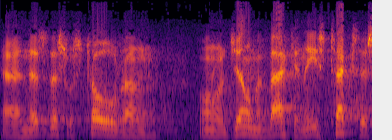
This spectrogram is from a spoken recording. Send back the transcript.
and this this was told on on a gentleman back in East Texas.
